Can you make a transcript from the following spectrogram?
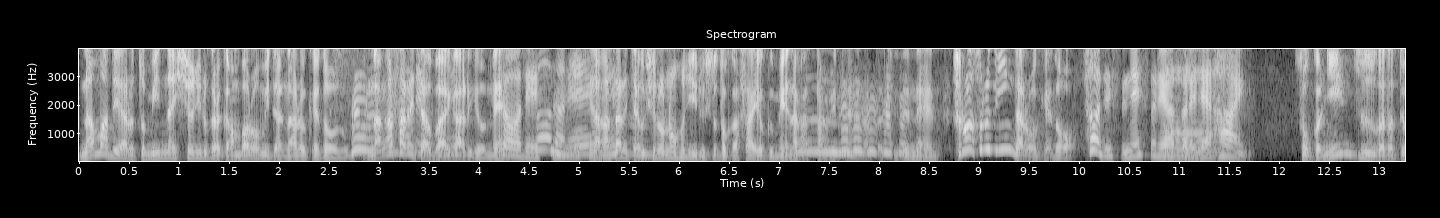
生でやるとみんな一緒にいるから頑張ろうみたいになるけど、流されちゃう場合があるよね。そうですね。よ流されちゃう後ろの方にいる人とかさ、よく見えなかったみたいな形でね。それはそれでいいんだろうけど。そうですねそれはそれでうんはいそうか、人数がだって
